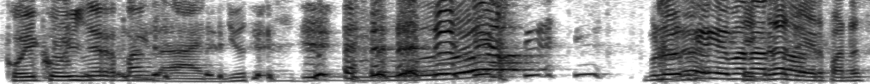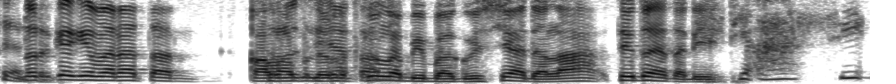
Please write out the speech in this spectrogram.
Koi-koinya renang. Lanjut. Aduh. Menurut kayak gimana, Ton? Menurut kayak gimana, Ton? Kalau menurutku lebih bagusnya adalah itu ya tadi. Dia asik.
